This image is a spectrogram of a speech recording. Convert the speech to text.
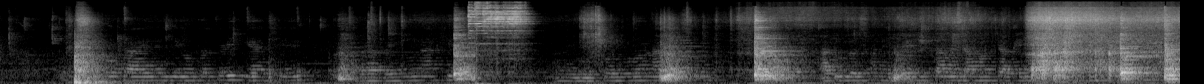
ગોટા એને જીરું તતડી ગયા છે હવે આપણે હિંગ નાખી દઈશું અને એમાં થોડી મોણ નાખીશું આદુ લસણની પેસ્ટ ટામેટા મરચાં મેથી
